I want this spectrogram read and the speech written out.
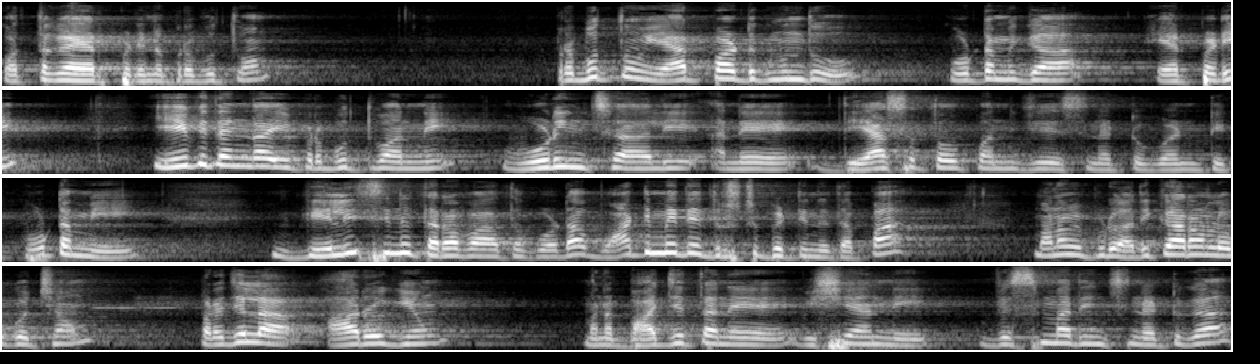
కొత్తగా ఏర్పడిన ప్రభుత్వం. ప్రభుత్వం ఏర్పాటుకు ముందు కూటమిగా ఏర్పడి ఏ విధంగా ఈ ప్రభుత్వాన్ని ఓడించాలి అనే ధ్యాసతో పనిచేసినటువంటి కూటమి గెలిచిన తర్వాత కూడా వాటి మీదే దృష్టి పెట్టింది తప్ప మనం ఇప్పుడు అధికారంలోకి వచ్చాం. ప్రజల ఆరోగ్యం మన బాధ్యత అనే విషయాన్ని విస్మరించినట్టుగా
